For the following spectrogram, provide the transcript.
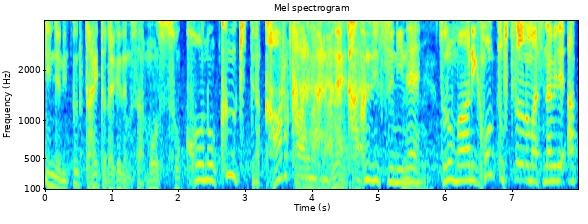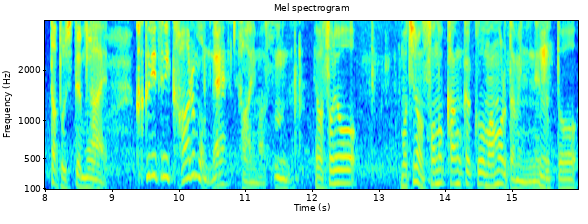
神社にプッと入っただけでもさもうそこの空気っていうのは変わるから変わりますね、ね、確実にね、はいその周り本当普通の街並みであったとしても、はい、確実に変わるもんね。変わります、うん、やっぱそれをもちろんその感覚を守るためにねずっと、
